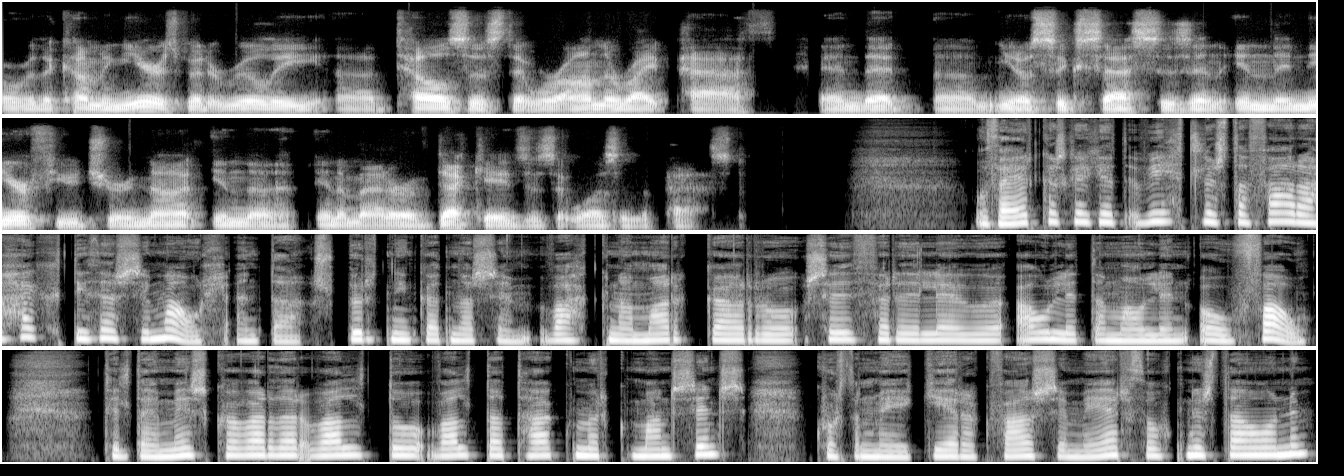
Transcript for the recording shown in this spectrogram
over the coming years, but it really uh, tells us that we're on the right path and that um, you know success is in in the near future, not in the in a matter of decades as it was in the past. Og það er kannski ekkert vittlust að fara hægt í þessi mál enda spurningarnar sem vakna margar og siðferðilegu álitamálin ófá. Til dæmis hvað var þar vald og valdatakmörk mannsins, hvort hann megi gera hvað sem er þóknist á honum,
